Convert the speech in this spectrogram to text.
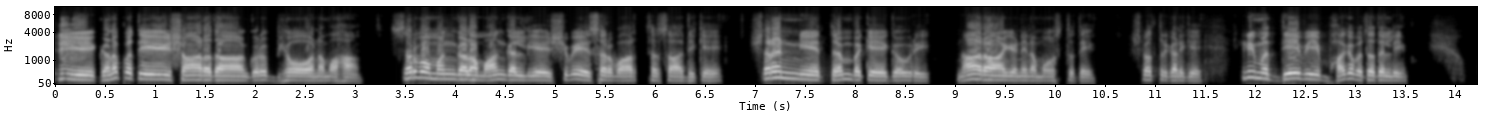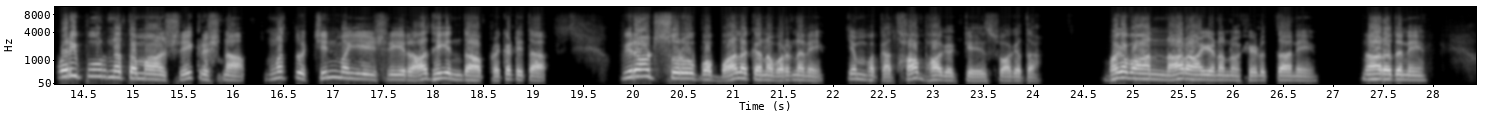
ಶ್ರೀ ಗಣಪತಿ ಶಾರದಾ ಗುರುಭ್ಯೋ ನಮಃ. ಸರ್ವಮಂಗಳ ಮಾಂಗಲ್ಯೆ ಶಿವೇ ಸರ್ವಾರ್ಥ ಸಾಧಿಕೆ. ಶರಣ್ಯೆ ತ್ರಂಬಕೆ ಗೌರಿ ನಾರಾಯಣಿ ನಮೋಸ್ತುತೆ. ಶ್ರೋತೃಗಳಿಗೆ ಶ್ರೀಮದ್ ದೇವಿ ಭಾಗವತದಲ್ಲಿ ಪರಿಪೂರ್ಣತಮ ಶ್ರೀಕೃಷ್ಣ ಮತ್ತು ಚಿನ್ಮಯಿ ಶ್ರೀ ರಾಧೆಯಿಂದ ಪ್ರಕಟಿತ ವಿರಾಟ್ ಸ್ವರೂಪ ಬಾಲಕನ ವರ್ಣನೆ ಎಂಬ ಕಥಾಭಾಗಕ್ಕೆ ಸ್ವಾಗತ. ಭಗವಾನ್ ನಾರಾಯಣನು ಹೇಳುತ್ತಾನೆ, ನಾರದನೆ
